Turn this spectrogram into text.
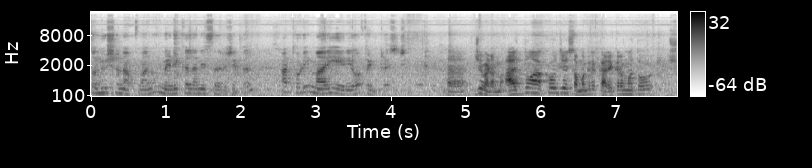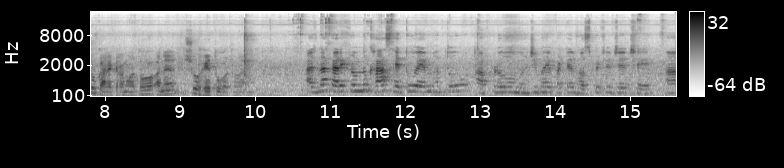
સોલ્યુશન આપવાનું મેડિકલ અને સર્જિકલ આ થોડી મારી એરિયા ઓફ ઇન્ટરેસ્ટ છે. જી મેડમ આજનો આખો જે સમગ્ર કાર્યક્રમ હતો, શું કાર્યક્રમ હતો અને શું હેતુ હતો એનો? આજના કાર્યક્રમનો ખાસ હેતુ એમ હતું આપણું મુલજીભાઈ પટેલ હોસ્પિટલ જે છે, આ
